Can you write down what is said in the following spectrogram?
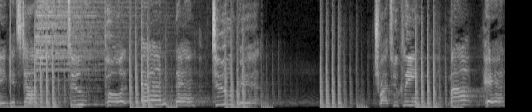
Motif. it's time to put an end to it. Try to clean my hair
